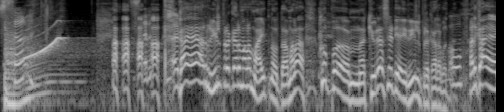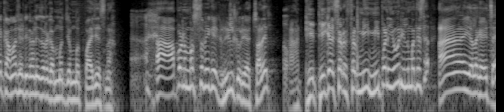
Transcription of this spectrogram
सर? काय आहे, हा रील प्रकार मला माहीत नव्हता. मला खूप क्युरियासिटी आहे रील प्रकाराबद्दल. ओ. आणि काय आहे? कामाच्या ठिकाणी जरा गंमत जम्मत पाहिजेच ना. हा, आपण मस्तपैकी एक रील करूया चालेल? हा, ठीक ठीक आहे सर. सर मी मी पण येऊ रीलमध्ये सर? आ, याला घ्यायचंय.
